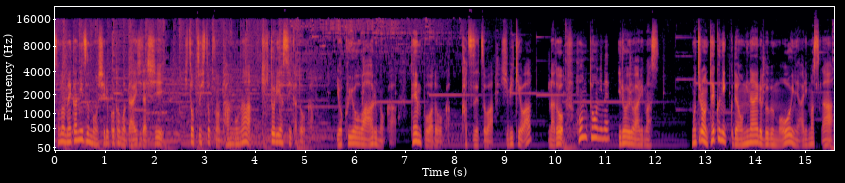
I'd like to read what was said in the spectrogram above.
そのメカニズムを知ることも大事だし一つ一つの単語が聞き取りやすいかどうか抑揚はあるのかテンポはどうか滑舌は響きはなど本当にねいろいろあります。もちろんテクニックで補える部分も大いにありますが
